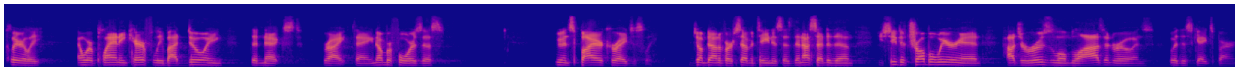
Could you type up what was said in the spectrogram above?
clearly, and we're planning carefully by doing the next right thing. Number 4 is this. You inspire courageously. Jump down to verse 17. It says, Then I said to them, you see the trouble we're in, how Jerusalem lies in ruins with its gates burned.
